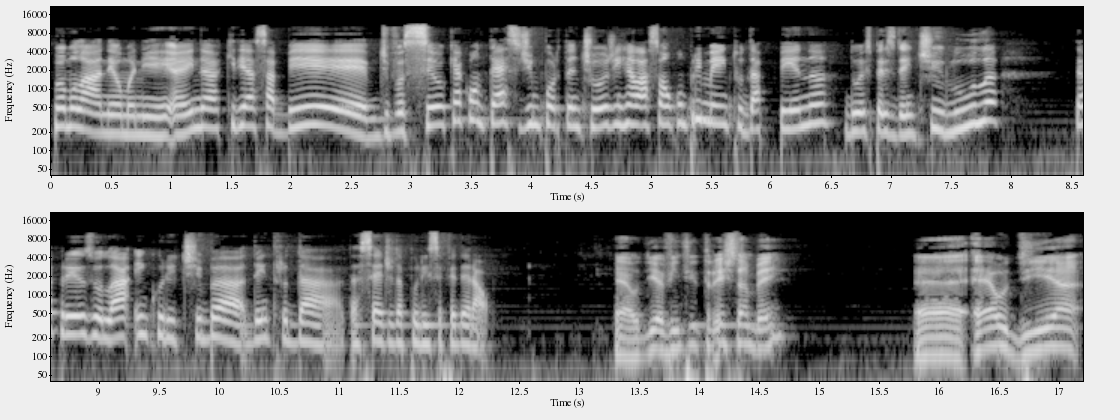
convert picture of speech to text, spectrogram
Vamos lá, Neumani. Ainda queria saber de você o que acontece de importante hoje em relação ao cumprimento da pena do ex-presidente Lula, que está preso lá em Curitiba, dentro da, da sede da Polícia Federal. É, o dia 23 também é, é o dia,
